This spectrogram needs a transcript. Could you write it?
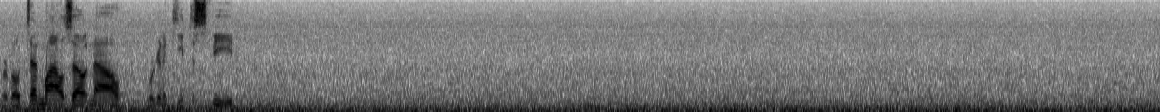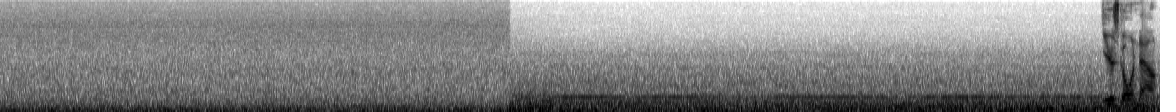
We're about 10 miles out now. We're going to keep the speed. Gears going down.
